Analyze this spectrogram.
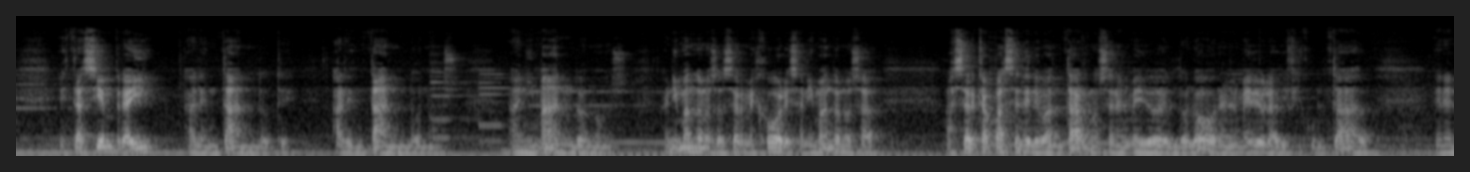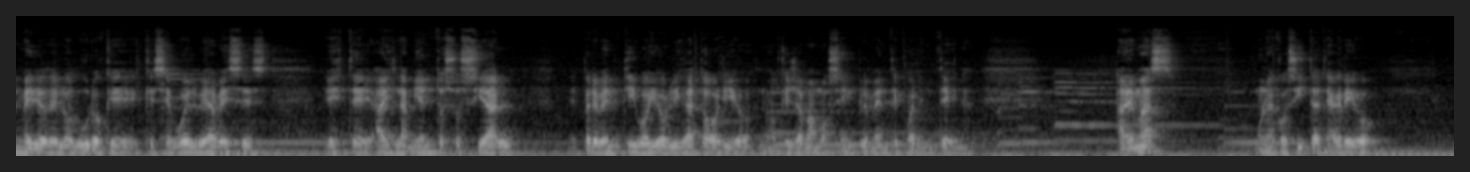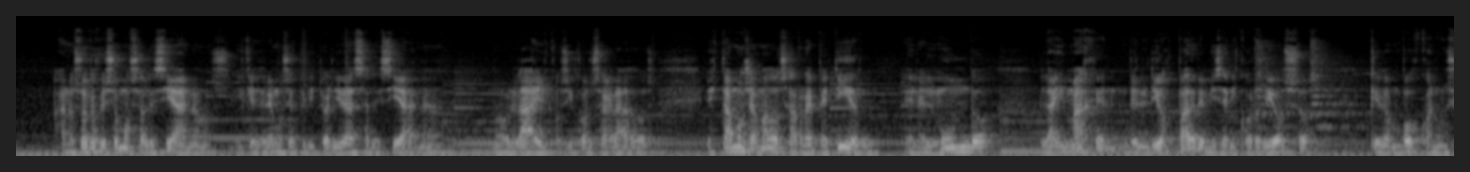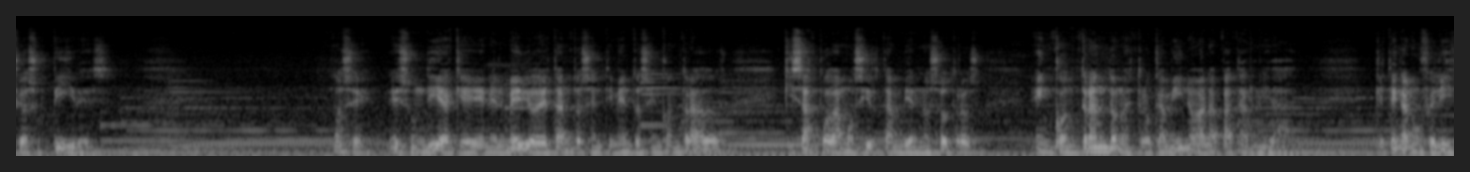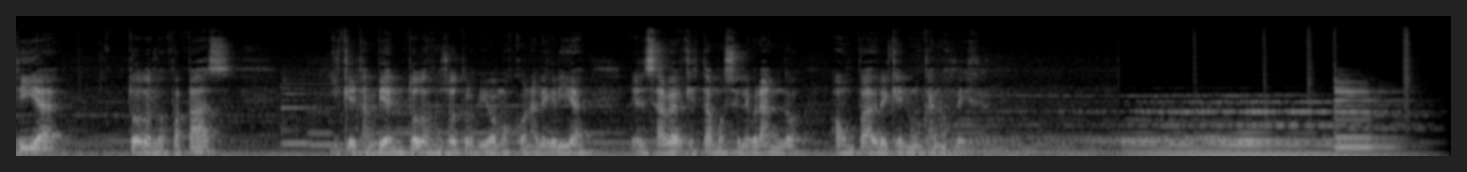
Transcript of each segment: está siempre ahí alentándote, alentándonos, animándonos, animándonos a ser mejores, animándonos a, ser capaces de levantarnos en el medio del dolor, en el medio de la dificultad, en el medio de lo duro que, se vuelve a veces este aislamiento social preventivo y obligatorio, que llamamos simplemente cuarentena. Además, una cosita te agrego, a nosotros que somos salesianos y que tenemos espiritualidad salesiana, ¿no? laicos y consagrados, estamos llamados a repetir en el mundo la imagen del Dios Padre misericordioso que don Bosco anunció a sus pibes. No sé, es un día que en el medio de tantos sentimientos encontrados, quizás podamos ir también nosotros encontrando nuestro camino a la paternidad. Que tengan un feliz día todos los papás y que también todos nosotros vivamos con alegría el saber que estamos celebrando a un Padre que nunca nos deja.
